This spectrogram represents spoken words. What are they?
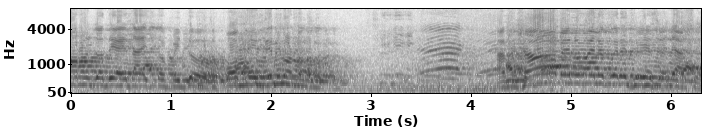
মানুষ যদি এই দায়িত্ব পেত, তো প্রতিদিন গন্ডগোল আপনি সব এলোমেলো করে ধুয়ে চলে আসে।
